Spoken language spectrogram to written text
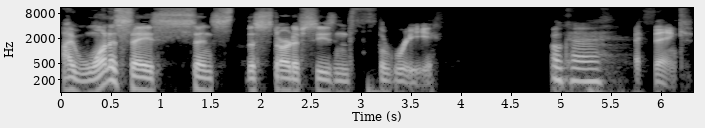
I want to say since the start of season three. Okay. I think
